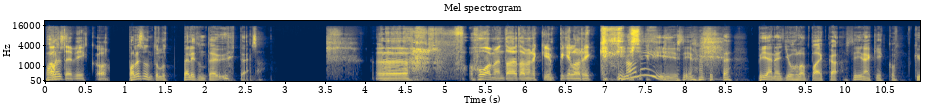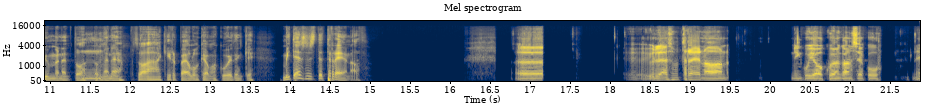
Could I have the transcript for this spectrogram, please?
paljon, kahteen viikkoon. Paljon sun on tullut pelitunteja yhteensä? Öö, huomenna taitaa mennä 10 kilon rikki. No niin, siinä on sitten pienen juhlapaikka siinäkin, kun 10 000 mm. menee. Se on ihan kirpeä lukema kuitenkin. Miten sä sitten treenaat? Öö, yleensä mä treenaan niin kuin joukkueen kanssa joku 4-5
